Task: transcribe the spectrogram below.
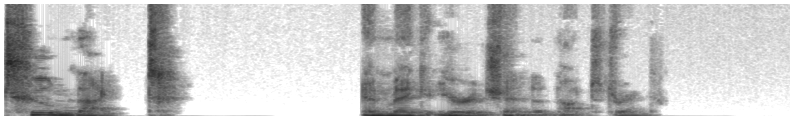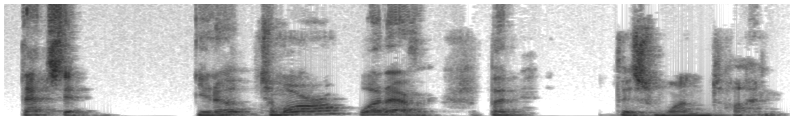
tonight and make it your agenda not to drink? That's it. You know, tomorrow, whatever. But this one time,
